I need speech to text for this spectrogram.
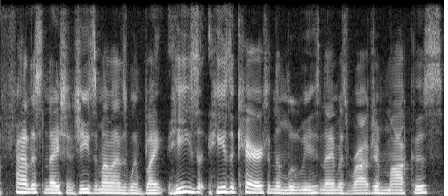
Final Destination. Jesus, my mind just went blank. He's he's a character in the movie. His name is Roger Marcus.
